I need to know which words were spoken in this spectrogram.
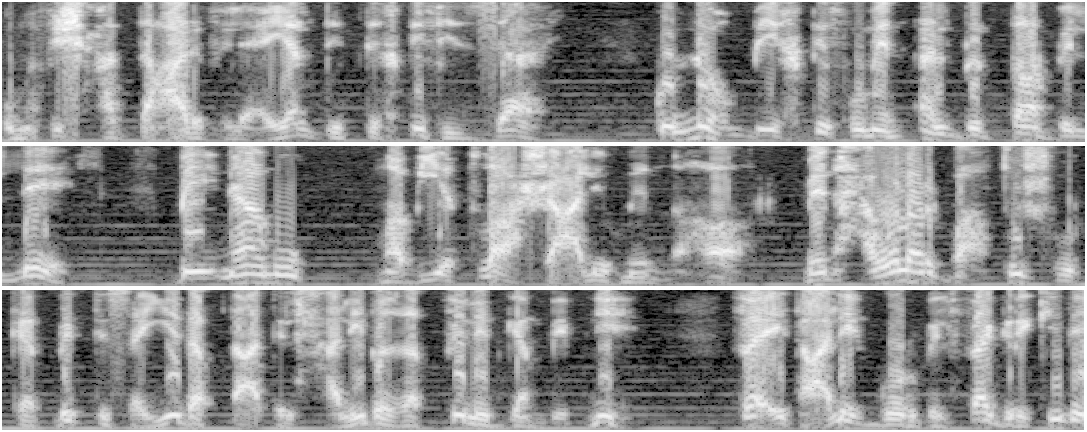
ومفيش حد عارف العيال دي بتختفي إزاي. كلهم بيختفوا من قلب الدار بالليل بيناموا ما بيطلعش عليهم النهار. من حوالي أربع أشهر كانت بنت سيدة بتاعت الحليب غفلت جنب ابنها. فقت عليه قرب الفجر كده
